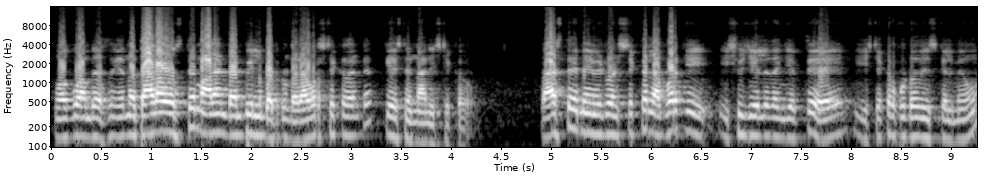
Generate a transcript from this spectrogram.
స్మోక్ బాంబ్ వేస్తాం ఏదైనా తేడా వస్తే మాలాంటి ఎంపీలను పట్టుకుంటారు. ఎవరు స్టిక్కర్ అంటే కేసు నాని స్టిక్కర్ రాస్తే మేము ఇటువంటి స్టిక్కర్లు ఎవరికి ఇష్యూ చేయలేదని చెప్తే ఈ స్టిక్కర్ ఫోటో తీసుకెళ్ళి మేము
